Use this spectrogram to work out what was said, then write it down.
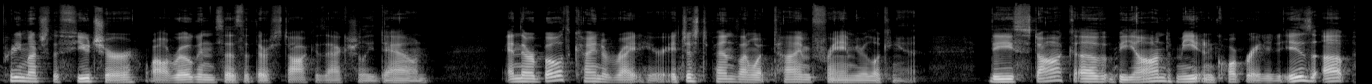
pretty much the future, while Rogan says that their stock is actually down. And they're both kind of right here. It just depends on what time frame you're looking at. The stock of Beyond Meat Incorporated is up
